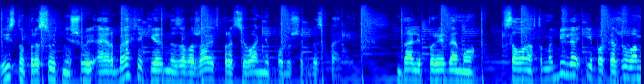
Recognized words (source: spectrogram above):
Звісно, присутні шви Airbag, які не заважають спрацюванню подушок безпеки. Далі перейдемо в салон автомобіля і покажу вам,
